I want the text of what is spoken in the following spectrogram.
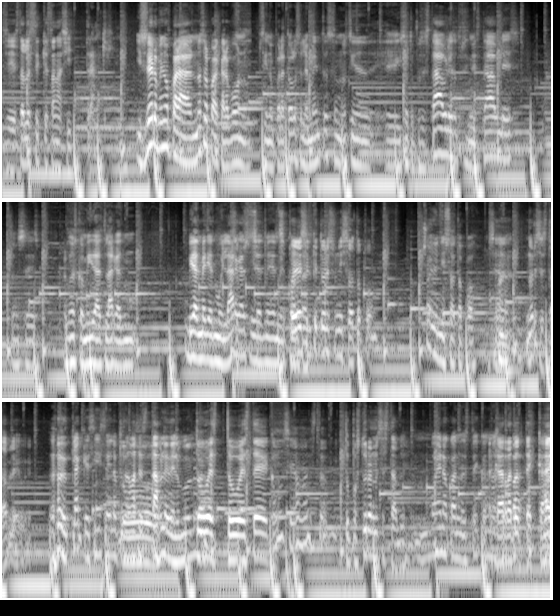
sí, estable sí que están así, tranqui. Y sucede lo mismo para, no solo para el carbono, sino para todos los elementos. Unos tienen eh, isótopos estables, otros inestables. Entonces, algunas comidas largas, vidas medias muy largas, Se- vidas medias muy ¿Se puede cortas. decir que tú eres un isótopo? Soy un isótopo. O sea, no eres estable, güey. claro que sí, soy la persona más estable del mundo. Tú, es- tú, este, ¿cómo se llama esto? Tu postura no es estable. Bueno, cuando estoy con cada rato copas- te caes.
